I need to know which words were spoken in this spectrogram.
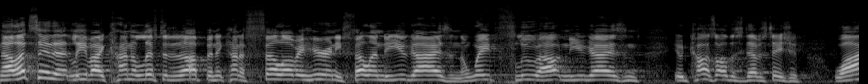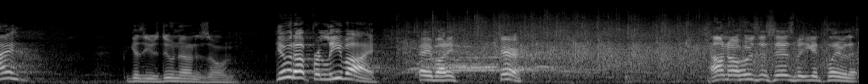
Now, let's say that Levi kind of lifted it up and it kind of fell over here and he fell into you guys and the weight flew out into you guys and it would cause all this devastation. Why? Because he was doing it on his own. Give it up for Levi. Hey, buddy. Here. I don't know whose this is, but you to play with it.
